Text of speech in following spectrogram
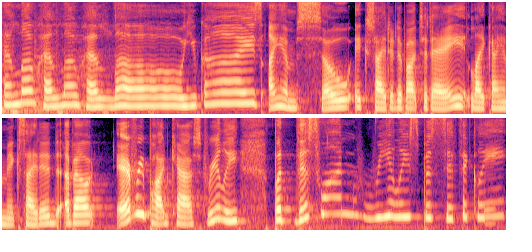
Hello, hello, hello, you guys. I am so excited about today, like I am excited about every podcast, really. But this one, really specifically,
